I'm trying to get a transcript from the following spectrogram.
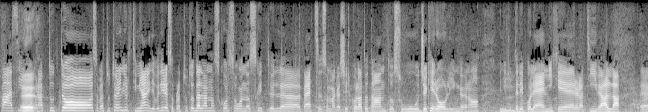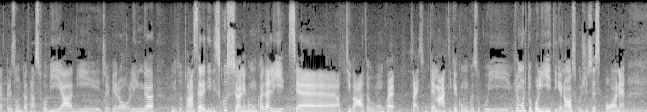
Ma sì, Eh. soprattutto, soprattutto negli ultimi anni, devo dire, soprattutto dall'anno scorso quando ho scritto il pezzo, insomma, che ha circolato tanto su J.K. Rowling, no? Quindi tutte le polemiche relative alla eh, presunta transfobia di J.K. Rowling, quindi tutta una serie di discussioni, comunque da lì si è attivato comunque, sai, sono tematiche comunque su cui, anche molto politiche, no? Su cui ci si espone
